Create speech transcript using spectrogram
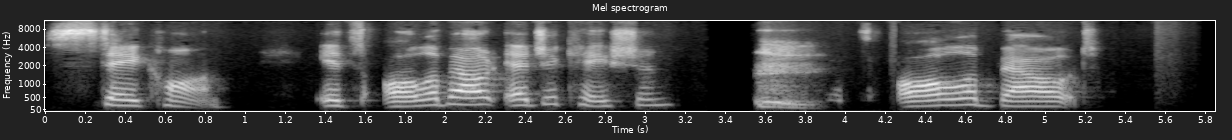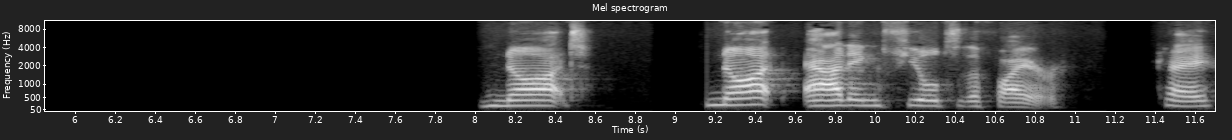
stay calm. It's all about education. it's all about not not adding fuel to the fire okay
